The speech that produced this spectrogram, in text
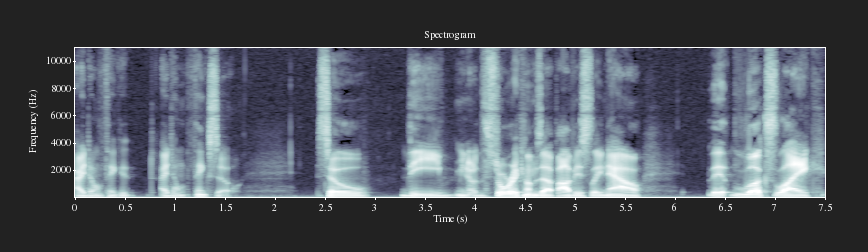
i don't think it i don't think so so the you know the story comes up obviously now it looks like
